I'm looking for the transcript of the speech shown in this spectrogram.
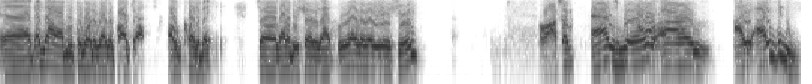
uh, but now I'll be promoting other podcasts out quite a bit. So that'll be starting up right away here soon. Awesome. As well, um, I, I've been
